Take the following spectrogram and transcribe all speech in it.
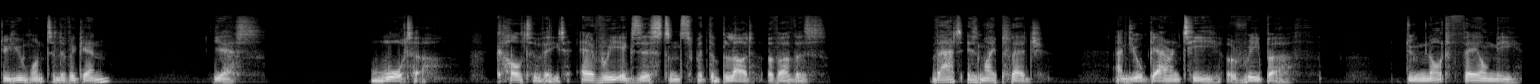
Do you want to live again? Yes. Water. Cultivate every existence with the blood of others. That is my pledge, and your guarantee of rebirth. Do not fail me,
